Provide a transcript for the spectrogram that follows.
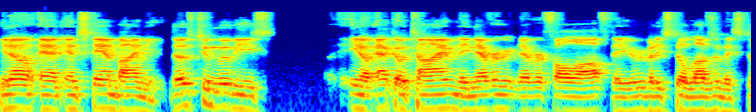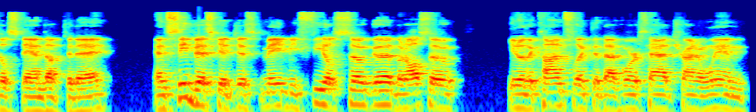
you know, and and Stand by Me. Those two movies, you know, echo time. They never never fall off. They everybody still loves them. They still stand up today. And Seabiscuit just made me feel so good, but also, you know, the conflict that that horse had trying to win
